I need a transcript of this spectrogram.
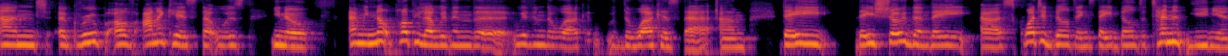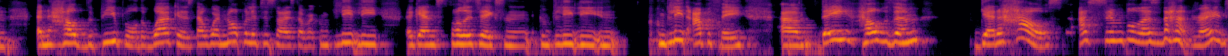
and a group of anarchists that was you know I mean not popular within the within the work the workers there. Um, they they showed them they uh, squatted buildings they built a tenant union and helped the people the workers that were not politicized that were completely against politics and completely in complete apathy. Um, they helped them get a house. As simple as that right?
